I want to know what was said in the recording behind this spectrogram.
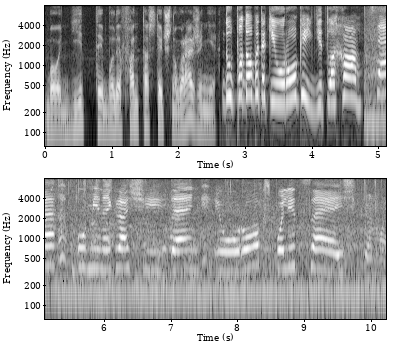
бо діти були фантастично вражені До вподоби такі уроки й дітлахам. Це був мій найкращий день і урок з поліцейськими.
